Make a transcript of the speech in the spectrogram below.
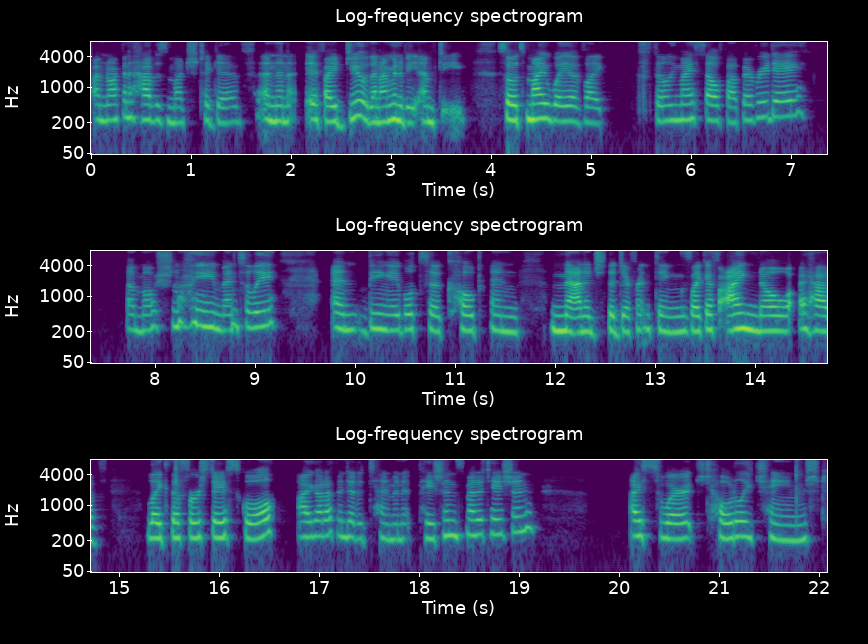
I'm not going to have as much to give and then if I do then I'm going to be empty. So it's my way of like filling myself up every day emotionally, mentally and being able to cope and manage the different things. Like if I know I have like the first day of school, I got up and did a 10 minute patience meditation. I swear it totally changed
